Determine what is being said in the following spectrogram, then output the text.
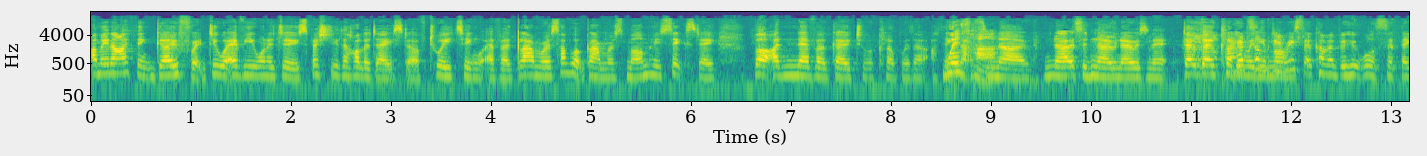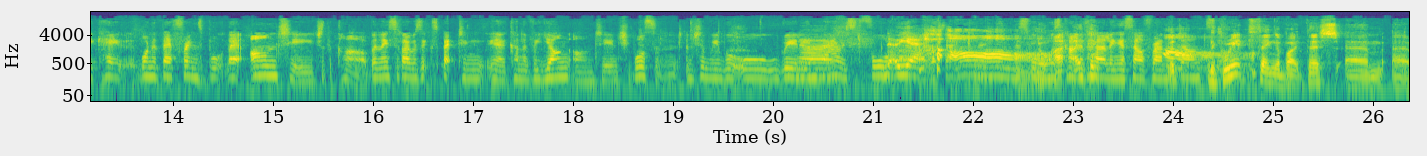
I mean, I think go for it. Do whatever you want to do, especially the holiday stuff, tweeting, whatever. Glamorous. I've got glamorous mum who's 60, but I'd never go to a club with her. I think With that's her? no. No, it's a no-no, isn't it? Don't go clubbing with your somebody mum. recently, I can't remember who it was, said they came, one of their friends brought their auntie to the club, and they said I was expecting, you know, kind of a young auntie, and she wasn't, and so we were all really No. embarrassed for No, her. yeah. Oh. This woman was I- kind I of think- hurling herself around the dance. The great thing about this um, uh,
